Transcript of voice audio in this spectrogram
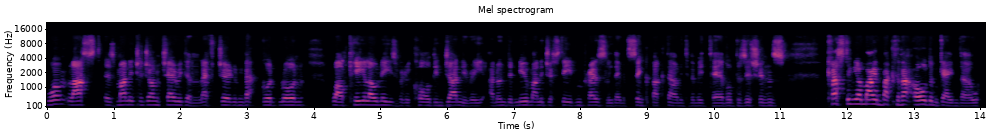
won't last as manager John Sheridan left during that good run, while Kilo knees were recalled in January, and under new manager Steven Pressley, they would sink back down into the mid table positions. Casting your mind back to that Oldham game, though,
